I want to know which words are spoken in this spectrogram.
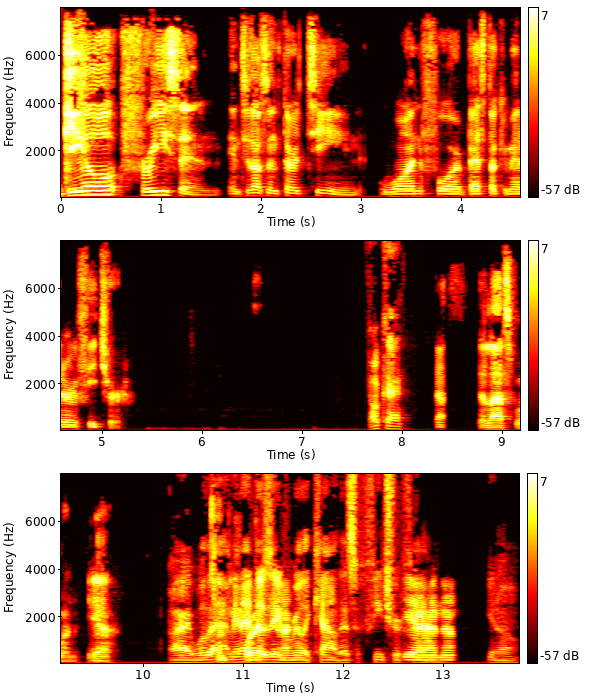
Gil Friesen in 2013 won for Best Documentary Feature. Okay. That's the last one. Yeah. All right. Well, that, I mean, that doesn't even really count. That's a feature film. Yeah, I know you know,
